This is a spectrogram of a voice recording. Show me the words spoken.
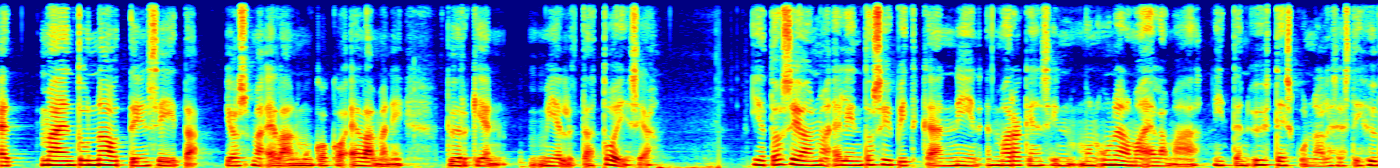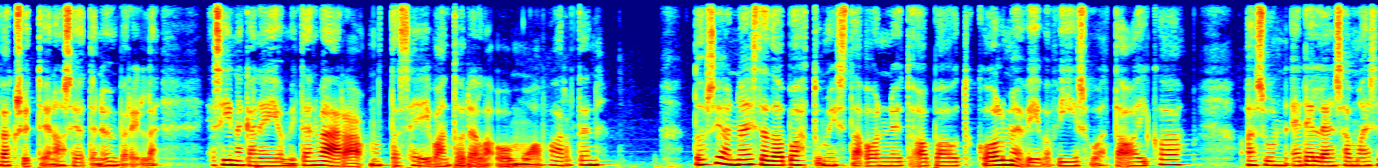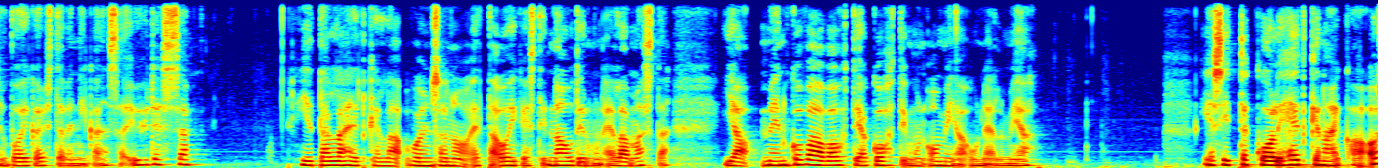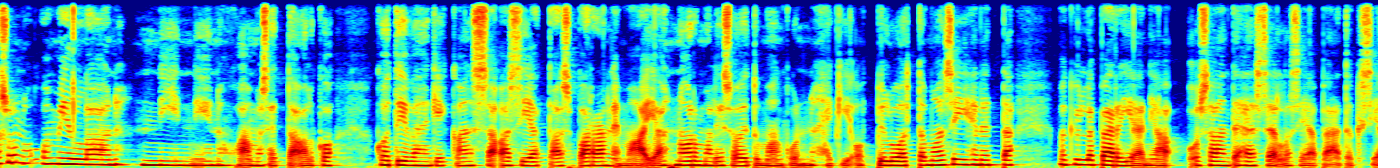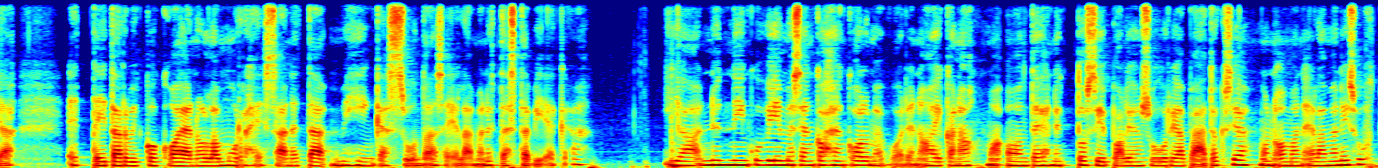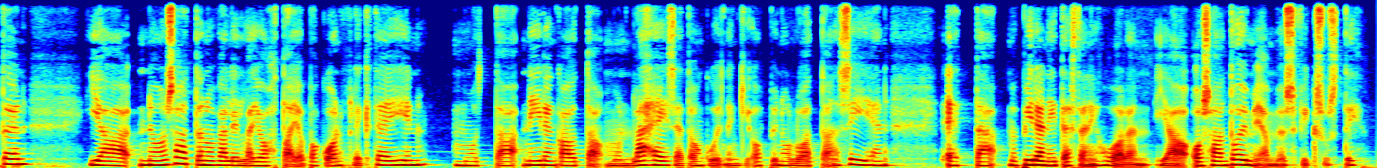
Et mä en tuu nauttiin siitä, jos mä elän mun koko elämäni pyrkien miellyttää toisia. Ja tosiaan mä elin tosi pitkään niin, että mä rakensin mun unelmaelämää niiden yhteiskunnallisesti hyväksyttyjen asioiden ympärille. Ja siinäkään ei ole mitään väärää, mutta se ei vaan todella ole mua varten. Tosiaan näistä tapahtumista on nyt about 3-5 vuotta aikaa, asun edelleen samaisen poikaystäväni kanssa yhdessä. Ja tällä hetkellä voin sanoa, että oikeasti nautin mun elämästä ja menen kovaa vauhtia kohti mun omia unelmia. Ja sitten kun oli hetken aikaa asunut omillaan, niin, niin huomasi, että alkoi kotiväenkin kanssa asiat taas paranemaan ja normalisoitumaan, kun hekin oppi luottamaan siihen, että mä kyllä pärjään ja osaan tehdä sellaisia päätöksiä, ettei tarvi koko ajan olla murheissaan, että mihinkäs suuntaan se elämä nyt tästä viekää. Ja nyt niin kuin viimeisen kahden kolmen vuoden aikana mä oon tehnyt tosi paljon suuria päätöksiä mun oman elämäni suhteen, ja ne on saattanut välillä johtaa jopa konflikteihin, mutta niiden kautta mun läheiset on kuitenkin oppinut luottaa siihen, että mä pidän itsestäni huolen ja osaan toimia myös fiksusti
